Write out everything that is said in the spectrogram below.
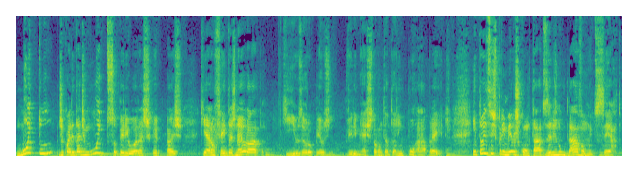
muito de qualidade muito superior às, às que eram feitas na Europa, que os europeus vira e mexe estavam tentando empurrar para eles. Então esses primeiros contatos eles não davam muito certo.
